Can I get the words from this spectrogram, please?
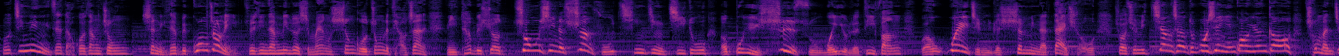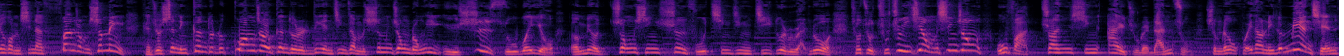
我今天你在祷告当中，圣灵特别光照你，最近在面对什么样生活中的挑战？你特别需要忠心的顺服、亲近基督，而不与世俗为友的地方。我要为着你的生命来代求，主啊，求你降下突破线，眼光远高，充满浇灌我们心来翻转我们生命，感受圣灵更多的光照，更多的炼净，在我们生命中容易与世俗为友，而没有忠心顺服、亲近基督的软弱。求主除去一切我们心中无法专心爱主的拦阻，使我们能够回到你的面前，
